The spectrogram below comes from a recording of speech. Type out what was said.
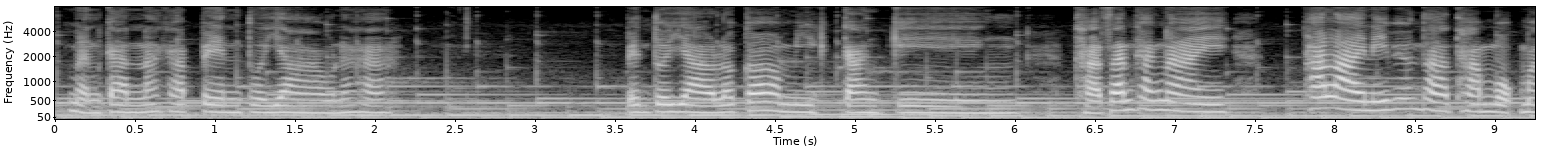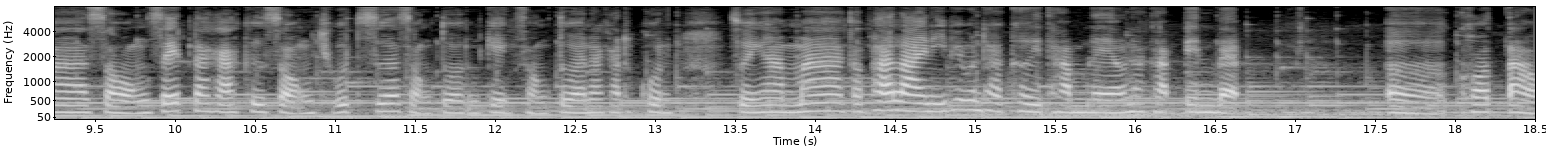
ตเหมือนกันนะคะ เป็นตัวยาวนะคะ เป็นตัวยาวแล้วก็มีกางเกง ขาสั้นข้างใน ผ้าลายนี้พี่พันธาทำออกมา 2 เซตนะคะ คือ 2 ชุดเสื้อ 2 ตัวกางเกง2 ตัวนะคะ ทุกคนสวยงามมากกับผ้าลายนี้พี่พันธาเคยทำแล้วนะคะ เป็นแบบเอ่อคอเต่า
